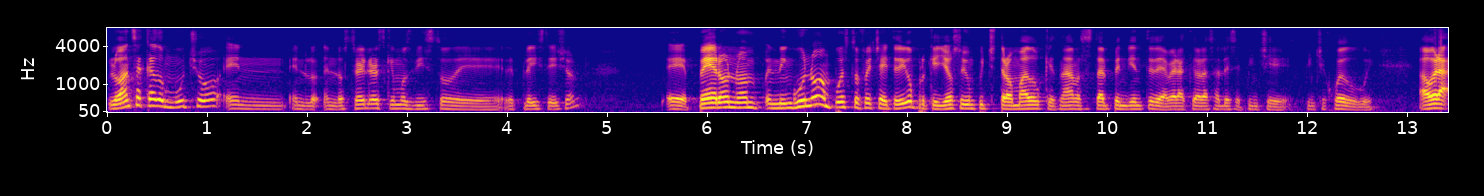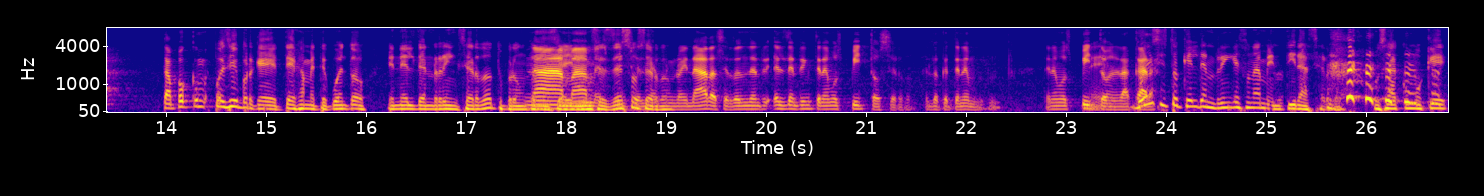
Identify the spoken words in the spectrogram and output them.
Lo han sacado mucho en, en, los trailers que hemos visto de, PlayStation. Eh, pero no en ninguno han puesto fecha. Y te digo porque yo soy un pinche traumado que nada más está al pendiente de a ver a qué hora sale ese pinche, pinche juego, güey. Ahora, tampoco... Pues sí, porque déjame te cuento, en Elden Ring, cerdo, tu pregunta nah, si hay luces de eso, cerdo. No hay nada, cerdo. En Elden Ring tenemos pito, cerdo. Es lo que tenemos. Tenemos pito en la cara. Yo insisto que Elden Ring es una mentira, cerdo. O sea, como que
